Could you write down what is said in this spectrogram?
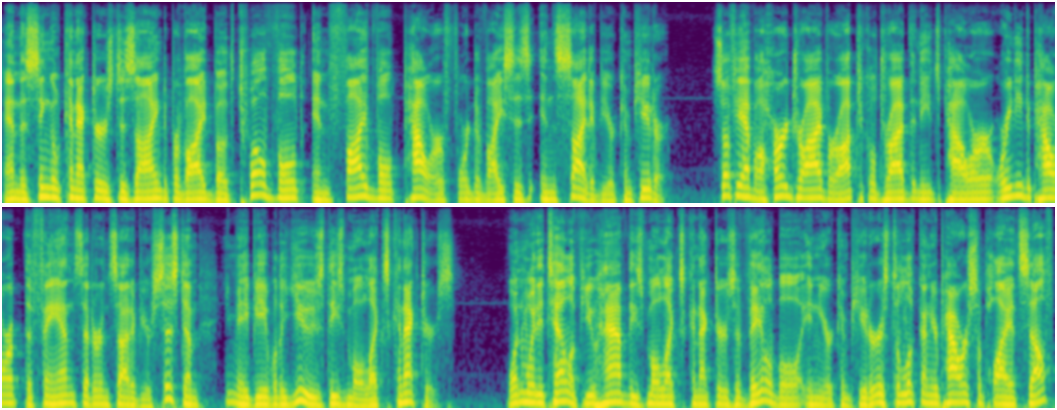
and the single connector is designed to provide both 12 volt and 5 volt power for devices inside of your computer. So if you have a hard drive or optical drive that needs power, or you need to power up the fans that are inside of your system, you may be able to use these Molex connectors. One way to tell if you have these Molex connectors available in your computer is to look on your power supply itself.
